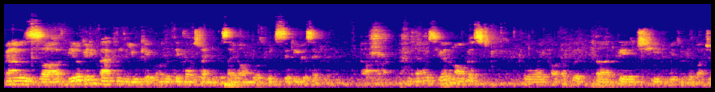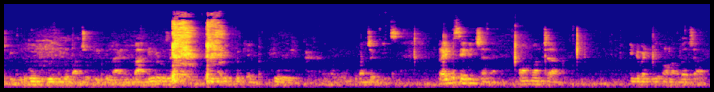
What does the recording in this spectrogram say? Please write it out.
when I was uh, relocating back from the UK, one of the things I was trying to decide on was which city to settle in. Uh, when I was here in August, so I caught up with uh, Tej, he to a bunch of people, who to a bunch of people, and in Bangalore it was like to get to a bunch of gigs. Tried the same in Chennai, found one chat, independently found another chat,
